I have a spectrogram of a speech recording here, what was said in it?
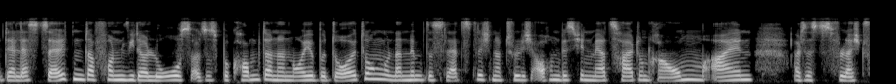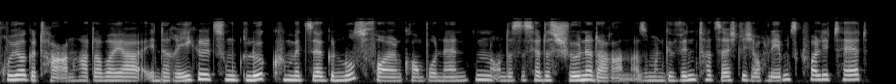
der lässt selten davon wieder los. Also es bekommt dann eine neue Bedeutung und dann nimmt es letztlich natürlich auch ein bisschen mehr Zeit und Raum ein, als es das vielleicht früher getan hat. Aber ja in der Regel zum Glück mit sehr genussvollen Komponenten und das ist ja das Schöne daran. Also man gewinnt tatsächlich auch Lebensqualität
